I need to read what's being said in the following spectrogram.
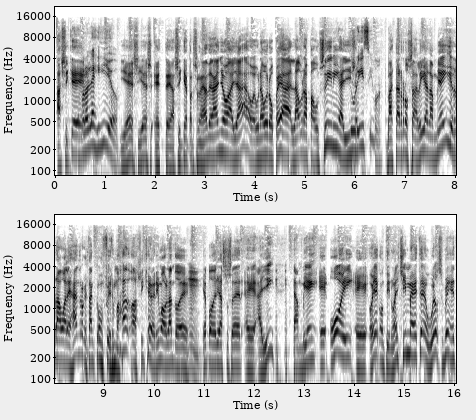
Así que. Fueron lejillos. Yes, yes. Este, así que personalidad del año allá, una europea, Laura Pausini, allí. se- Durísima. Va a estar Rosalía también y Raúl Alejandro que están confirmados. Así que venimos hablando de Mm. qué podría suceder eh, allí. también eh, hoy, eh, oye, continúa el chisme este de Will Smith.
